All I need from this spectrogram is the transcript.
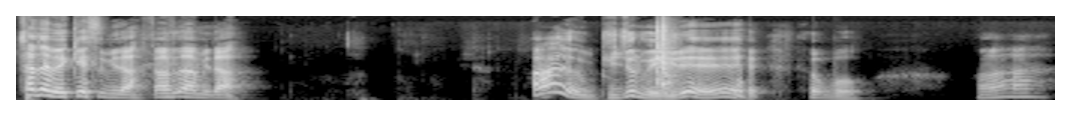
찾아뵙겠습니다. 감사합니다. 아, 비주얼 왜 이래? 뭐, 아.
